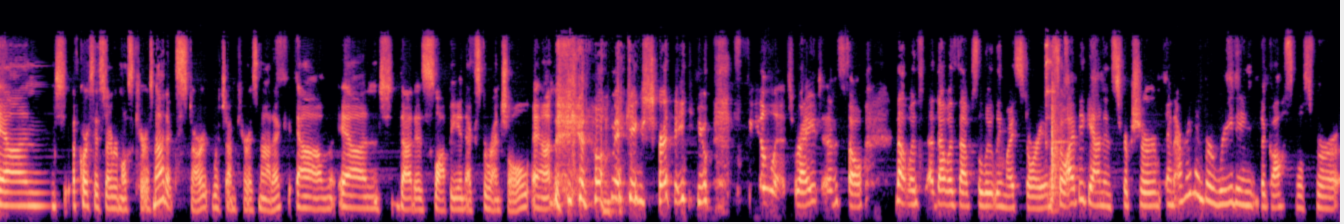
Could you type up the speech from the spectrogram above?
And of course, I started where most charismatics start, which I'm charismatic, um, and that is sloppy and experiential, and you know, mm-hmm. making sure that you feel it, right? And so that was that was absolutely my story. And so I began in Scripture, and I remember reading the Gospels for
